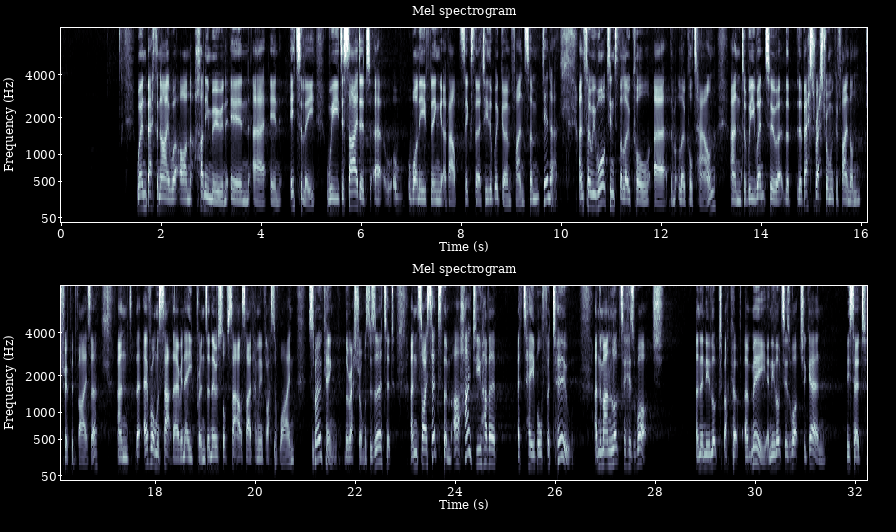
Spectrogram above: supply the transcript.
When Beth and I were on honeymoon in, uh, in Italy, we decided uh, one evening about 6.30 that we'd go and find some dinner. And so we walked into the local, uh, the local town and we went to uh, the, the best restaurant we could find on TripAdvisor. And the, everyone was sat there in aprons and they were sort of sat outside having a glass of wine, smoking. The restaurant was deserted. And so I said to them, oh, hi, do you have a, a table for two? And the man looked at his watch and then he looked back up at me and he looked at his watch again. He said,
